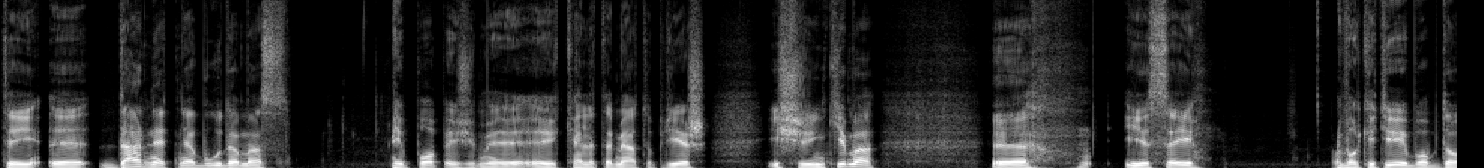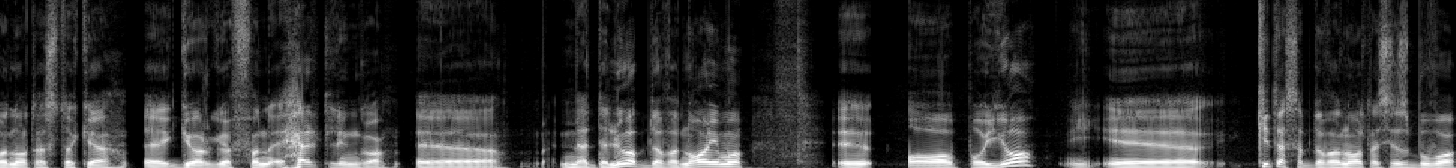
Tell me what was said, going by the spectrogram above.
Tai e, dar net nebūdamas popiežiumi e, keletą metų prieš išrinkimą, E, jisai Vokietijoje buvo apdovanotas tokia e, Georgio von Hertlingo e, medaliu apdovanojimu, o po jo kitas apdovanotasis buvo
